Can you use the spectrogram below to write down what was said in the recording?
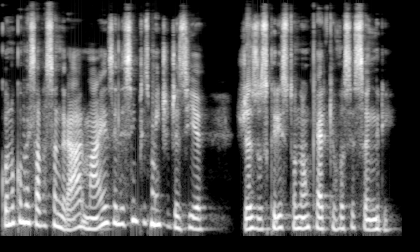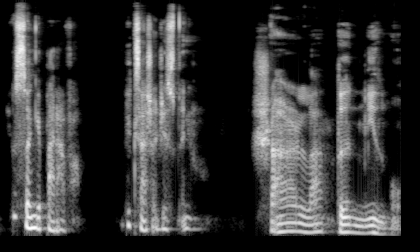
Quando começava a sangrar mais, ele simplesmente dizia: Jesus Cristo não quer que você sangre. E o sangue parava. O que você acha disso, Danilo? Charlatanismo.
